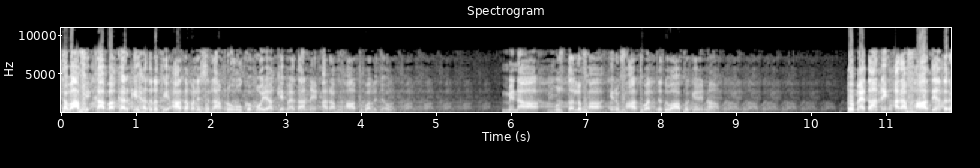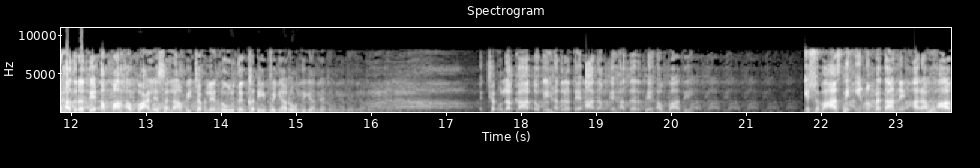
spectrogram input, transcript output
तवाफ काबा करके हज़रत आदम सलाम हुक्म होया कि मैदान अराफात वाल जाओ। मिना, मुजदलफा, इरफात वाल जो आप गए ना तो मैदान अराफात के अंदर हज़रत अम्मा हवा सलाम भी जबले नूर के करीब पे रोंदिया ने। इतने मुलाकात होगी हज़रत आदम के हज़रत हवा दी। इस वास्ते इन मैदान अराफात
